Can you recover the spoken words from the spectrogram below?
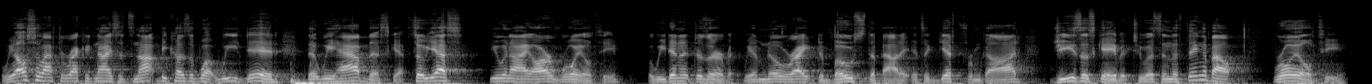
We also have to recognize it's not because of what we did that we have this gift. So, yes, you and I are royalty, but we didn't deserve it. We have no right to boast about it. It's a gift from God. Jesus gave it to us. And the thing about royalty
